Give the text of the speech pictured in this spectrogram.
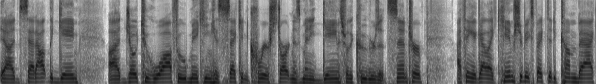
uh, sat out the game. Uh, Joe Tukuafu making his second career start in as many games for the Cougars at center. I think a guy like him should be expected to come back.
